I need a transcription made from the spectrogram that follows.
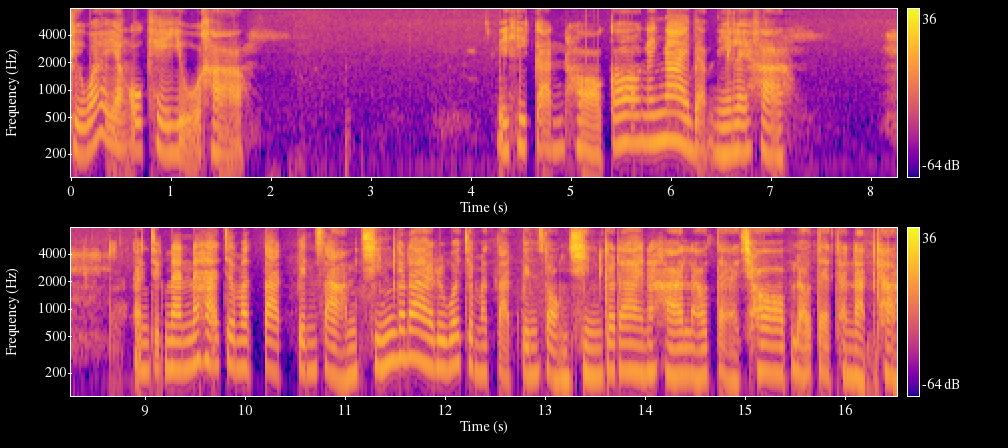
ถือว่ายังโอเคอยู่ค่ะ วิธีการห่อก็ง่ายๆแบบนี้เลยค่ะ ลังจากนั้นนะคะจะมาตัดเป็น 3 ชิ้นก็ได้ หรือว่าจะมาตัดเป็น 2 ชิ้นก็ได้นะคะ แล้วแต่ชอบแล้วแต่ถนัดค่ะ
